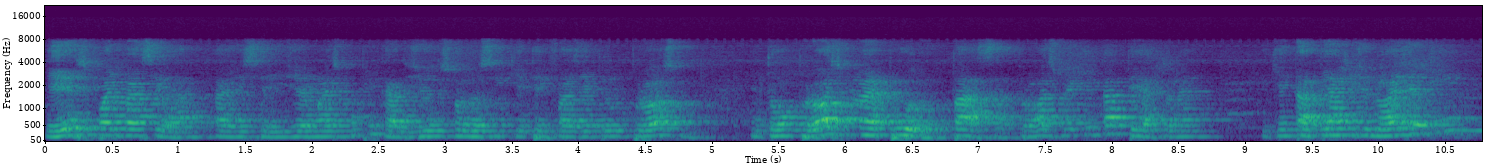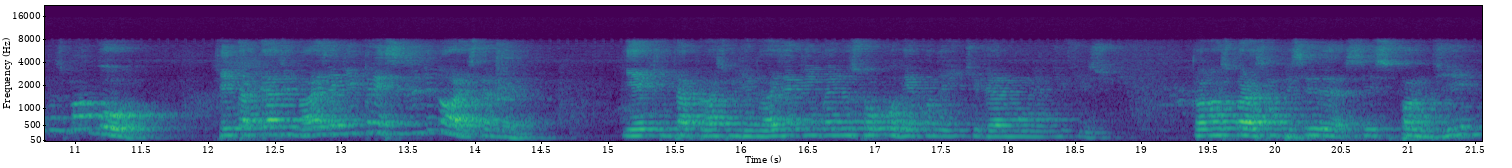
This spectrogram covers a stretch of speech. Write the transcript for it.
Esse pode vacilar. Ah, isso aí já é mais complicado. Jesus falou assim que tem que fazer pelo próximo então o próximo não é puro, passa. O próximo é quem está perto, né? E quem está perto de nós é quem nos magoou. Quem está perto de nós é quem precisa de nós também. E quem está próximo de nós é quem vai nos socorrer quando a gente tiver um momento difícil. Então nosso coração precisa se expandir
